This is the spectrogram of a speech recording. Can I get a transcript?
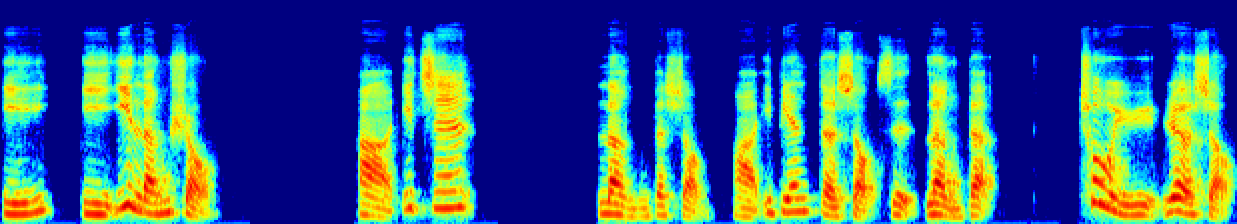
以以一冷手啊，一只冷的手啊，一边的手是冷的，处于热手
